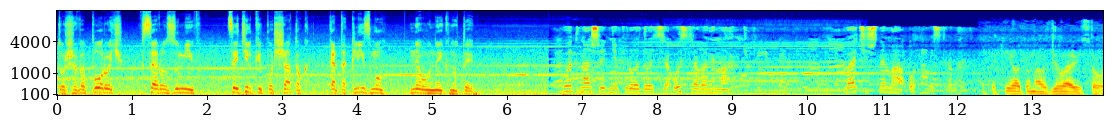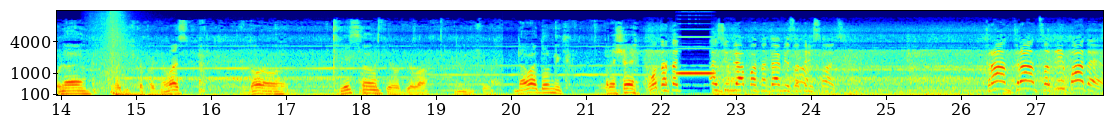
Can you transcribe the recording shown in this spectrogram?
Хто живе поруч, все розумів. Це тільки початок катаклізму не уникнути. От наше Дніпро, доця. Острова нема. Бачиш, нема острова. Такие вот у нас дела веселые. Да, Водичка поднялась. Здорово. весело. Вот такие вот дела. Ну. Давай, домик, прощай. Вот эта земля под ногами затрясается. Кран, кран, смотри, падает.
